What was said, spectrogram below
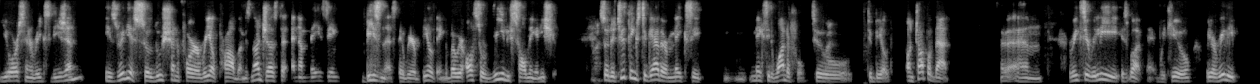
yours and Riggs' vision is really a solution for a real problem. It's not just an amazing business that we're building, but we're also really solving an issue. Right. So the two things together makes it makes it wonderful to right. to build on top of that, um, Rixi really is what with you, we are really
